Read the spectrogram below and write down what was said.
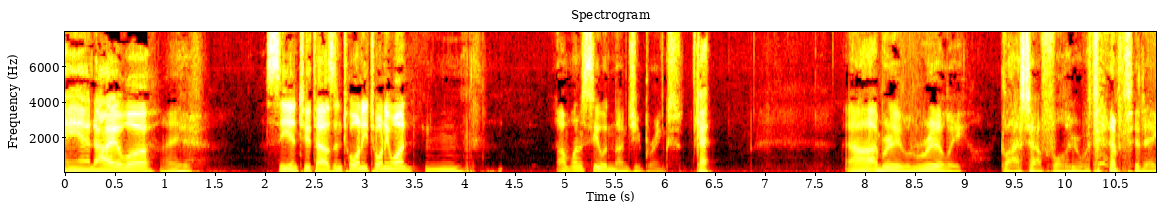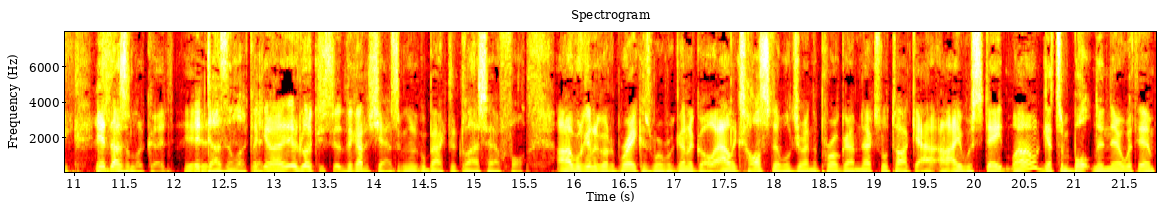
and Iowa. I, see in 2020 21? Mm, I want to see what Nunge brings. Okay. Uh, I'm really, really glass half full here with them today. It doesn't look good. It, it doesn't look like, good. Uh, it looks they got a chance. I'm going to go back to glass half full. Uh, we're going to go to break is where we're going to go. Alex Halstead will join the program next. We'll talk Iowa State. Well, we'll get some Bolton in there with him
